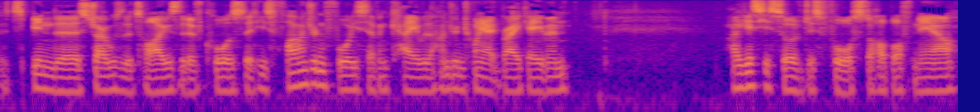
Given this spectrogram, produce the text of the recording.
It's been the struggles of the Tigers that have caused it. He's 547k with 128 break even. I guess you're sort of just forced to hop off now.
